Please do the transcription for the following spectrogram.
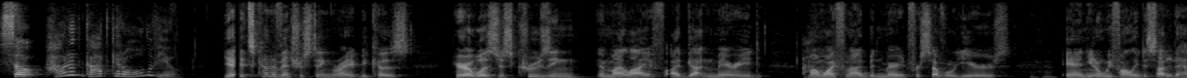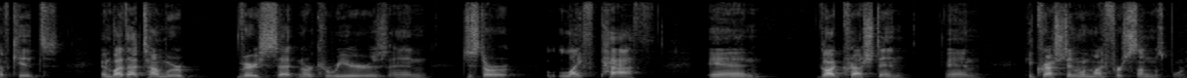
So, how did God get a hold of you? Yeah, it's kind of interesting, right? Because here I was just cruising in my life. I'd gotten married. My uh-huh. wife and I had been married for several years. Mm-hmm. And, you know, we finally decided to have kids. And by that time, we were very set in our careers and just our life path. And God crashed in, and He crashed in when my first son was born.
